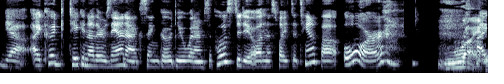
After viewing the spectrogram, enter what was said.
Yeah, I could take another Xanax and go do what I'm supposed to do on this flight to Tampa, or right. I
